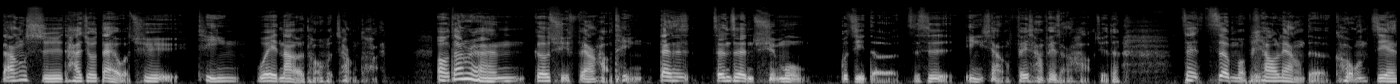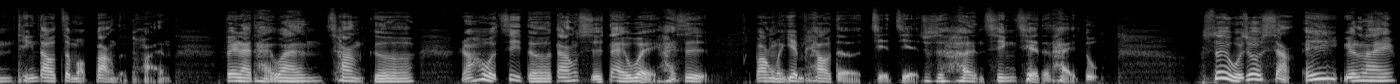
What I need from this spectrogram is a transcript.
当时他就带我去听维也纳儿童合唱团，哦，当然歌曲非常好听，但是真正曲目不记得了，只是印象非常非常好，觉得在这么漂亮的空间听到这么棒的团飞来台湾唱歌，然后我记得当时代位还是帮我们验票的姐姐，就是很亲切的态度，所以我就想，哎，原来。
